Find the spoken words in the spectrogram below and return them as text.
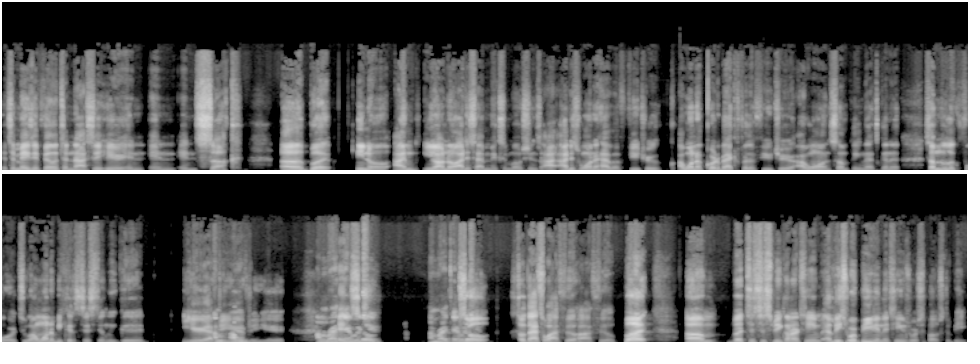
It's amazing feeling to not sit here and and and suck. Uh, but you know, I'm y'all know I just have mixed emotions. I, I just want to have a future. I want a quarterback for the future. I want something that's gonna something to look forward to. I want to be consistently good year after I'm- year I'm- after year. I'm right and there with so- you. I'm right there with so you. so that's why I feel how I feel. But um, but just to speak on our team, at least we're beating the teams we're supposed to beat.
